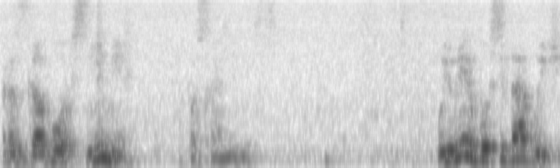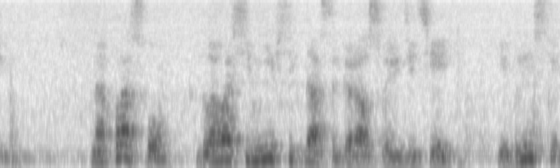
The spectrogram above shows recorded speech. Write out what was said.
разговор с ними пасхальной вести. У евреев был всегда обычай. На Пасху глава семьи всегда собирал своих детей и близких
